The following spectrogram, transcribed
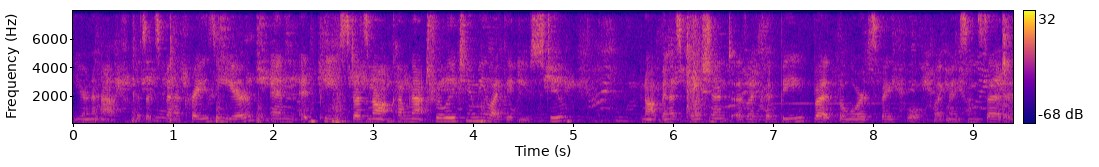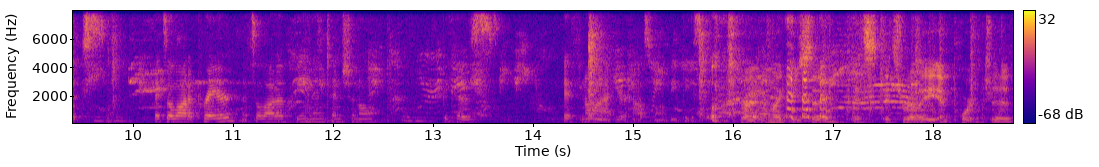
year and a half because it's been a crazy year and it, peace does not come naturally to me like it used to. Not been as patient as I could be, but the Lord's faithful. Like Mason said, it's it's a lot of prayer. It's a lot of being intentional because if not, your house won't be peaceful. Right, and like you said, it's it's really important to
